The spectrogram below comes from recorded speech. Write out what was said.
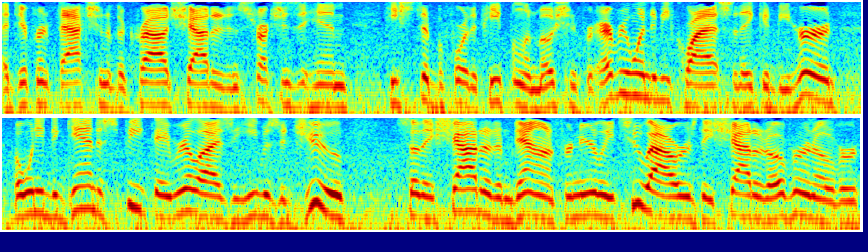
A different faction of the crowd shouted instructions at him. He stood before the people and motioned for everyone to be quiet so they could be heard. But when he began to speak, they realized that he was a Jew, so they shouted him down. For nearly two hours, they shouted over and over,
